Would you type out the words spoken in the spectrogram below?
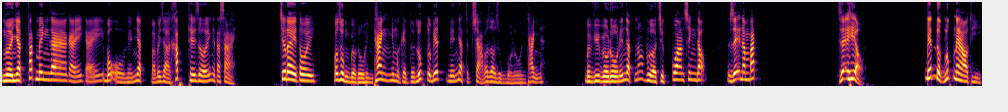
Người Nhật phát minh ra cái cái bộ nến Nhật và bây giờ khắp thế giới người ta xài. Trước đây tôi có dùng biểu đồ hình thanh nhưng mà kể từ lúc tôi biết nến Nhật thì chả bao giờ dùng biểu đồ hình thanh nữa. Bởi vì biểu đồ nến Nhật nó vừa trực quan sinh động, dễ nắm bắt, dễ hiểu. Biết được lúc nào thì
